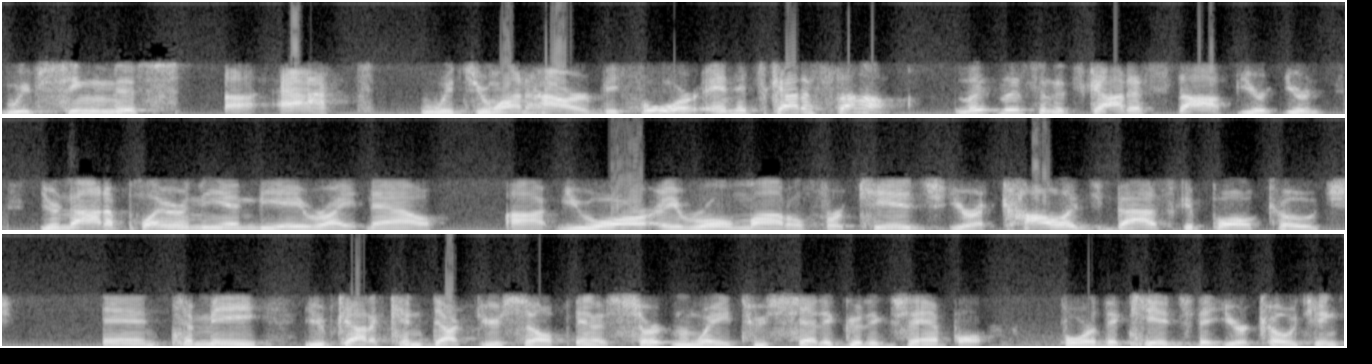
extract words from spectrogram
we've seen this uh, act with Juwan Howard before, and it's got to stop. Li- listen, it's got to stop. You're you're you're not a player in the NBA right now. Uh, you are a role model for kids. You're a college basketball coach, and to me, you've got to conduct yourself in a certain way to set a good example for the kids that you're coaching,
